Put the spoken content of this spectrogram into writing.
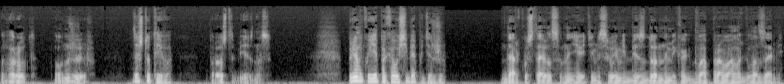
Врут. Он жив. — За что ты его? — Просто бизнес. — Пленку я пока у себя подержу. Дарк уставился на нее этими своими бездонными, как два провала, глазами.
